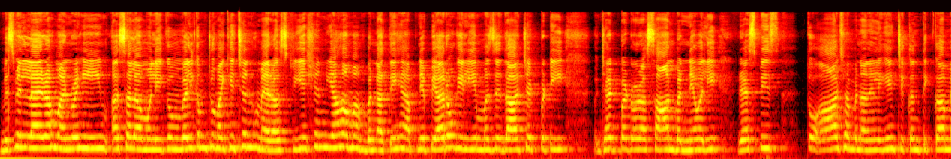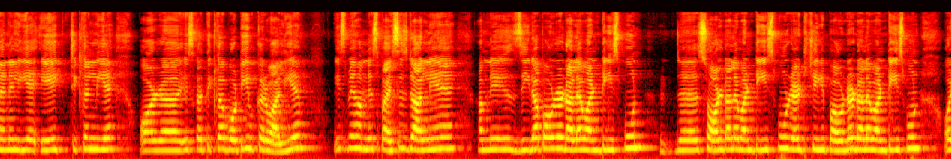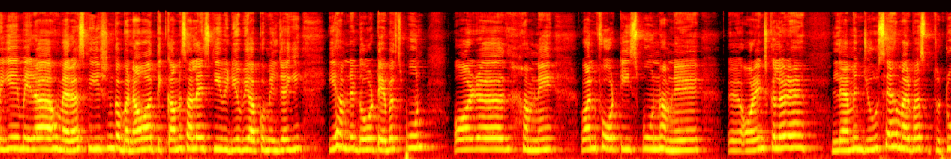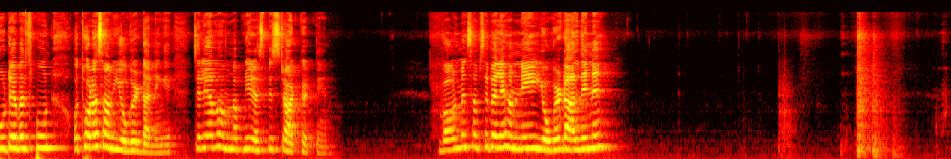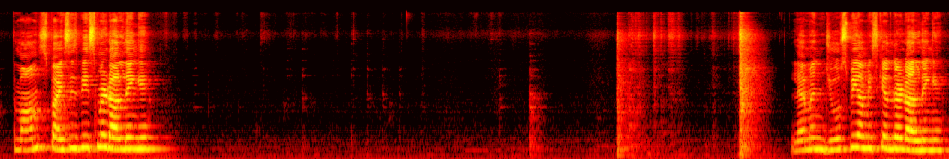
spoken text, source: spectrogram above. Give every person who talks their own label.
Speaker 1: बिसमीम अस्सलाम welcome to my kitchen Humera's creation. यहाँ हम बनाते हैं अपने प्यारों के लिए मज़ेदार चटपटी, झटपट और आसान बनने वाली रेसिपीज़ तो आज हम बनाने लगे हैं चिकन टिक्का। मैंने लिया एक चिकन लिया और इसका टिक्का बोटी करवा लिया है। इसमें हमने स्पाइसेस डालने हैं। हमने ज़ीरा पाउडर डाला है वन टीस्पून सॉल्ट डाला one teaspoon red chilli powder डाला वन टीस्पून और ये मेरा हुमेरास क्रिएशन का बना हुआ टिक्का मसाला इसकी वीडियो भी आपको मिल जाएगी। ये हमने दो टेबल स्पून और हमने वन फोर टी स्पून हमने ऑरेंज कलर है लेमन जूस है हमारे पास टू टेबल स्पून और थोड़ा सा हम योगर्ट डालेंगे। चलिए अब हम अपनी रेसिपी स्टार्ट करते हैं। बाउल में सबसे पहले हमने योगर्ट डाल देना है। तमाम स्पाइसेस भी इसमें डाल देंगे। लेमन जूस भी हम इसके अंदर डाल देंगे।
